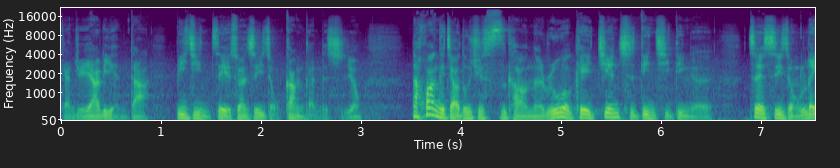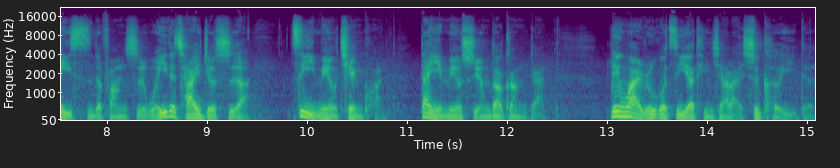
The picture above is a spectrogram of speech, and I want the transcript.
感觉压力很大。毕竟这也算是一种杠杆的使用。那换个角度去思考呢？如果可以坚持定期定额，这也是一种类似的方式。唯一的差异就是啊，自己没有欠款，但也没有使用到杠杆。另外，如果自己要停下来是可以的。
